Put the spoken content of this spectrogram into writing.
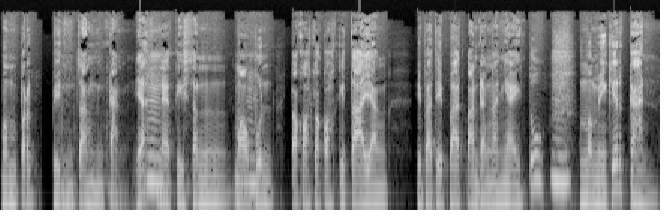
memperbincangkan ya netizen maupun tokoh-tokoh kita yang hebat-hebat pandangannya itu memikirkan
